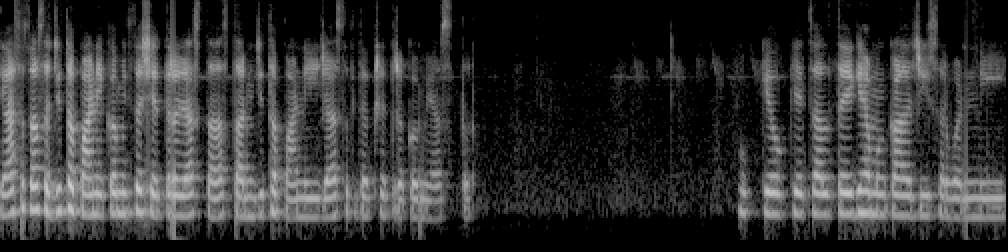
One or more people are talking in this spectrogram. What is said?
ते असंच असं जिथं पाणी कमी तिथं क्षेत्र जास्त असतं आणि जिथं पाणी जास्त तिथं क्षेत्र कमी असतं. Okay okay. चालतंय घ्या मग काळजी सर्वांनी.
